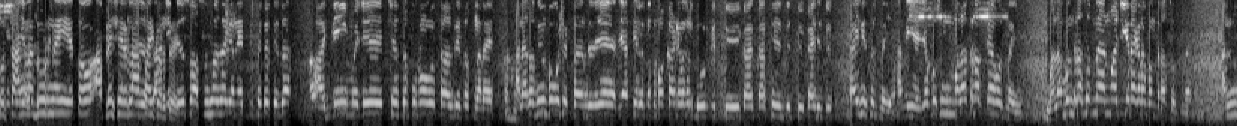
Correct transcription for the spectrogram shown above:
तो चांगला दूर नाही तो आपल्या शरीराला अपाय करतोय. सगळं त्याचा आधी म्हणजे चेस्टला पूर्ण त्रास देत असणार आहे. आणि आता तुम्ही बघू शकता म्हणजे या तेलात तुम्हाला काडीमध्ये धूर दिसतोय काय फेस दिसतोय काय दिसतोय काही दिसत नाही. आणि ह्याच्यापासून मला त्रास काय होत नाही. मला पण त्रास होत नाही आणि माझ्या गिरायकाला पण त्रास होत नाही. आणि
